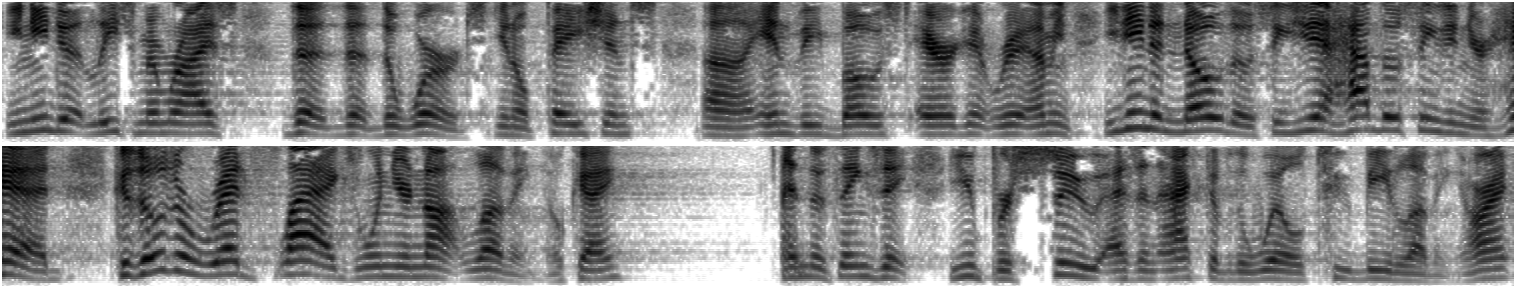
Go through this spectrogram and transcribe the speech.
you need to at least memorize the, the, the words. You know, patience, uh, envy, boast, arrogant. I mean, you need to know those things. You need to have those things in your head because those are red flags when you're not loving, okay? And the things that you pursue as an act of the will to be loving. All right,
